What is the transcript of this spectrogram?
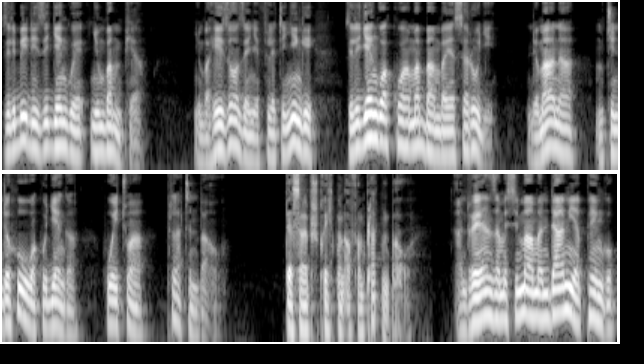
zilibidi zijengwe nyumba mpya. Nyumba hizo zenye fleti nyingi zilijengwa kwa mabamba ya saruji. Ndio maana mtindo huu wa kujenga huitwa plattenbau. Deshalb spricht man auch vom Plattenbau. andreas amesimama ndani ya pengo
